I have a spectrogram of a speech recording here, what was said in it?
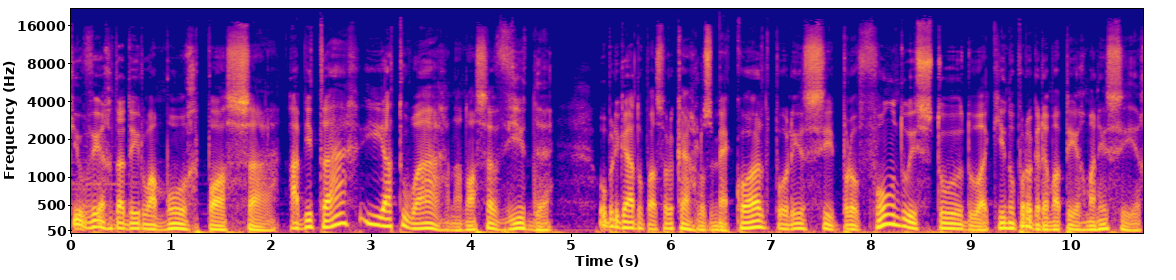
Que o verdadeiro amor possa habitar e atuar na nossa vida. Obrigado, Pastor Carlos McCord, por esse profundo estudo aqui no programa Permanecer.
